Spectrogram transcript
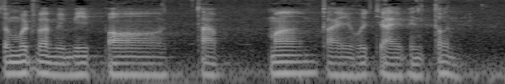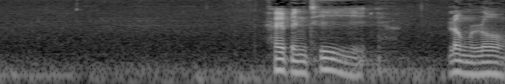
สมมุติว่าไม่มีปอดตับม้ามไตหัวใจเป็นต้น ให้เป็นที่โล่ง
